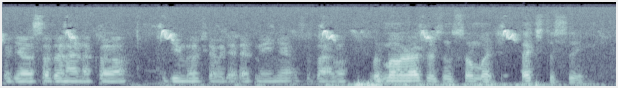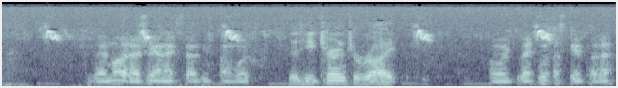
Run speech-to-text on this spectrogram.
hogy a szadanának a gyümölcse vagy eredménye az a báva. But Maharaj was in so much ecstasy De Maharaj olyan extázisban volt, that he turned to write. hogy le, azt írta le,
